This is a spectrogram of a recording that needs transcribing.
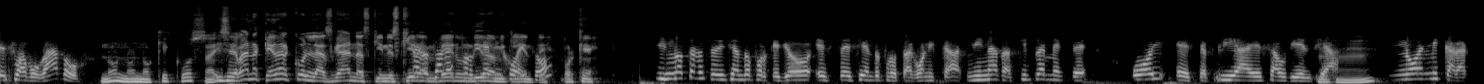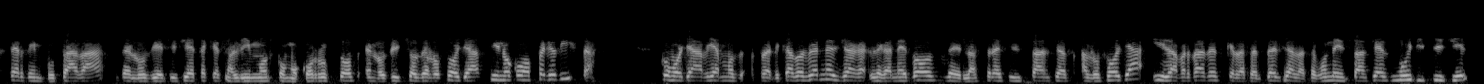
de su abogado. No, no, no, qué cosa. Y se van a quedar con las ganas quienes quieran ¿sabes ver hundido a mi cliente. eso? ¿Por qué? Y no te lo estoy diciendo porque yo esté siendo protagónica ni nada, simplemente hoy este, fui a esa audiencia, no en mi carácter de imputada de los 17 que salimos como corruptos en los dichos de los Oya, sino como periodista. Como ya habíamos platicado el viernes, ya le gané dos de las tres instancias a los Oya y la verdad es que la sentencia de la segunda instancia es muy difícil.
